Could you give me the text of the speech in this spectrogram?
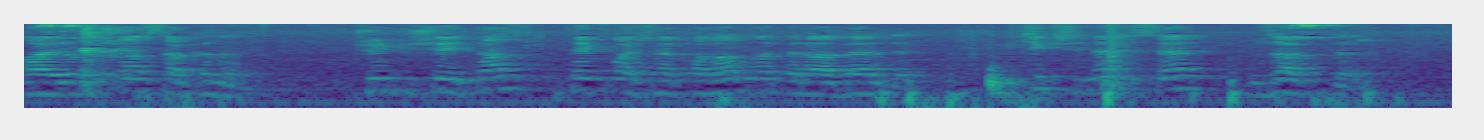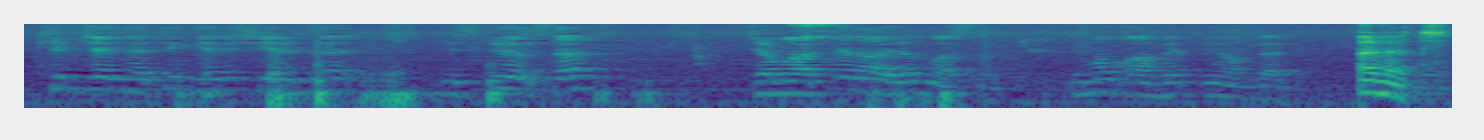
ayrılıktan sakının. Çünkü şeytan tek başına kalanla beraberdir. İki kişiden ise uzaktır. Kim cennetin geniş yerini istiyorsa cemaatten ayrılmasın. İmam Ahmet bin Hanbel. Evet.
